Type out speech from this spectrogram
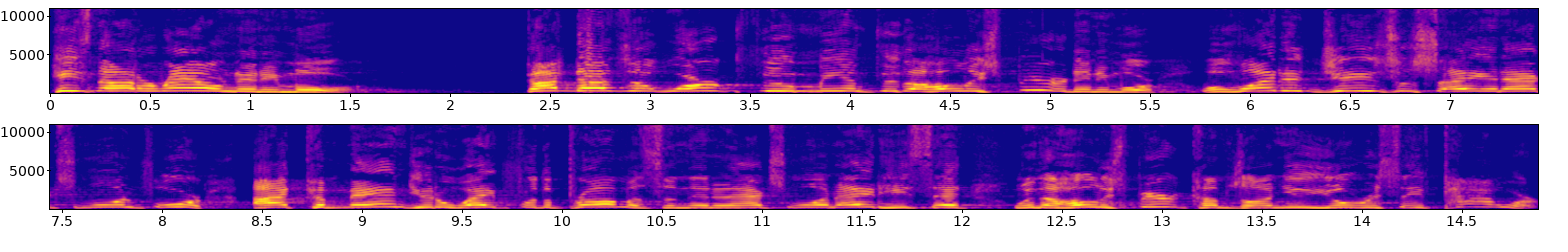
he's not around anymore. God doesn't work through men through the Holy Spirit anymore. Well, why did Jesus say in Acts 1 4, I command you to wait for the promise? And then in Acts 1 8, he said, when the Holy Spirit comes on you, you'll receive power.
